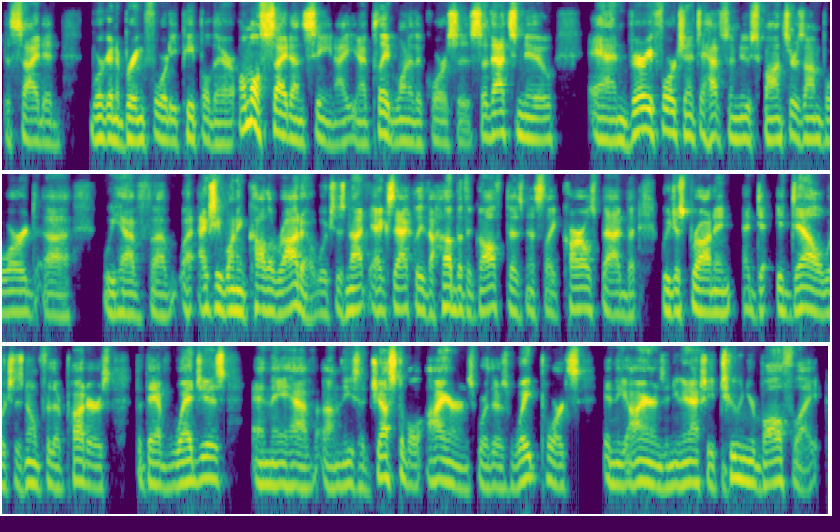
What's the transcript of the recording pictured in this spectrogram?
decided we're going to bring 40 people there almost sight unseen. I you know i played one of the courses so that's new and very fortunate to have some new sponsors on board. Uh, we have uh, actually one in colorado which is not exactly the hub of the golf business like carlsbad but we just brought in Edel which is known for their putters but they have wedges and they have um, these adjustable irons where there's weight ports in the irons and you can actually tune your ball flight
